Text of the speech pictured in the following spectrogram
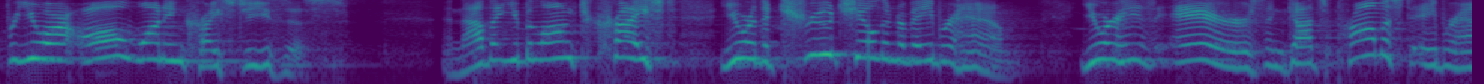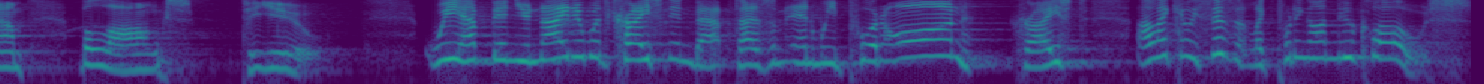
for you are all one in Christ Jesus. And now that you belong to Christ, you are the true children of Abraham. You are his heirs, and God's promise to Abraham belongs to you. We have been united with Christ in baptism, and we put on Christ. I like how he says it, like putting on new clothes.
